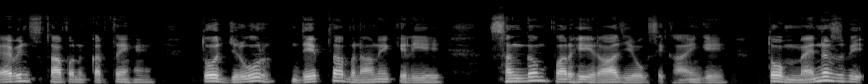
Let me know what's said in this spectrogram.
हैविन स्थापन करते हैं। तो ज़रूर देवता बनाने के लिए संगम पर ही राजयोग सिखाएँगे। तो मैनर्स भी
